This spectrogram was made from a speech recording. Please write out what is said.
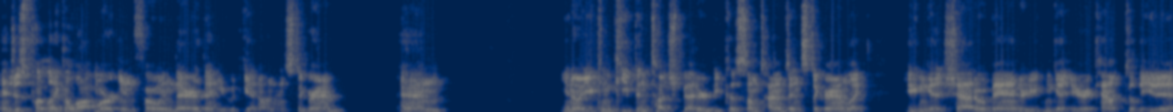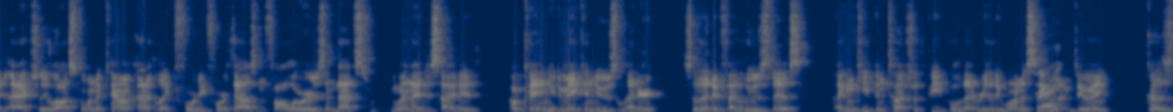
and just put like a lot more info in there than you would get on Instagram. And you know, you can keep in touch better because sometimes Instagram, like you can get shadow banned or you can get your account deleted. I actually lost one account at like 44,000 followers, and that's when I decided, okay, I need to make a newsletter so that if I lose this, I can keep in touch with people that really want to see Right. what I'm doing. Because,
